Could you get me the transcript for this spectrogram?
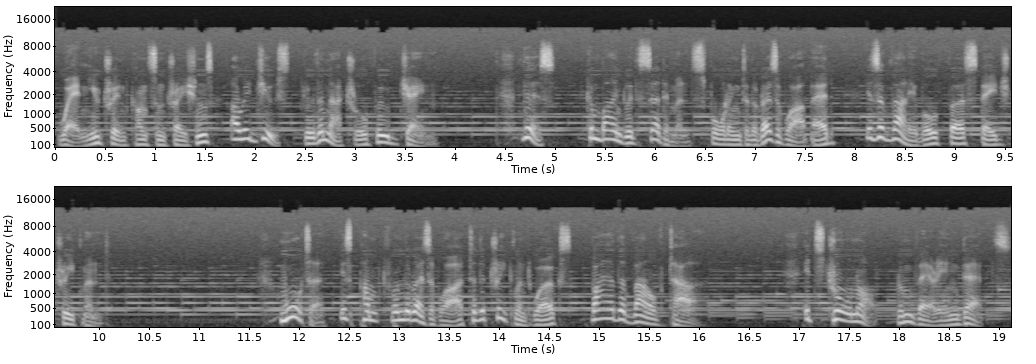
where nutrient concentrations are reduced through the natural food chain. This, combined with sediments falling to the reservoir bed, is a valuable first stage treatment. Water is pumped from the reservoir to the treatment works via the valve tower. It's drawn off from varying depths,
